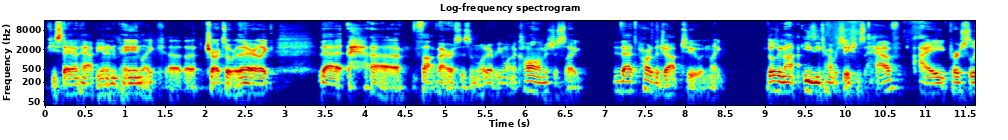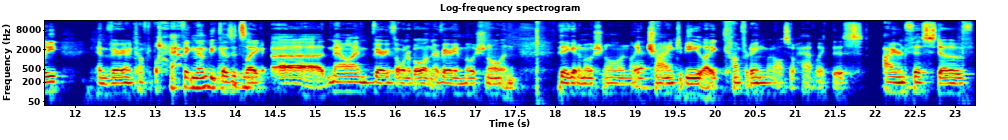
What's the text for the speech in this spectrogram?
If you stay unhappy and in pain, like uh, the charts over there, like that uh, thought viruses and whatever you want to call them. It's just like that's part of the job too, and like those are not easy conversations to have. I personally am very uncomfortable having them because it's like uh, now I'm very vulnerable and they're very emotional and they get emotional and like Yeah. trying to be like comforting, but also have like this iron fist of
